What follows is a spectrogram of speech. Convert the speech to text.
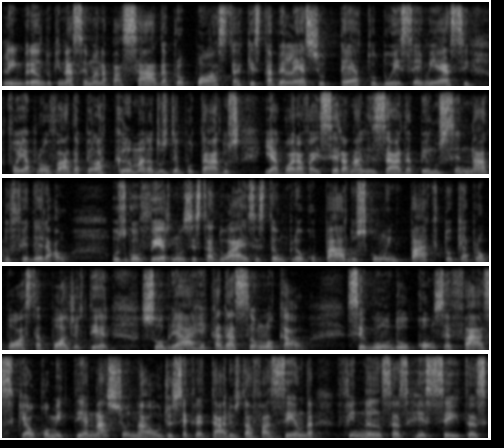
Lembrando que na semana passada a proposta que estabelece o teto do ICMS foi aprovada pela Câmara dos Deputados e agora vai ser analisada pelo Senado Federal. Os governos estaduais estão preocupados com o impacto que a proposta pode ter sobre a arrecadação local. Segundo o CONCEFAS, que é o Comitê Nacional de Secretários da Fazenda, Finanças, Receitas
